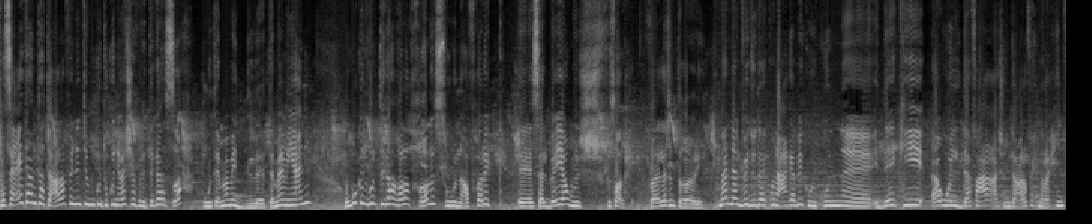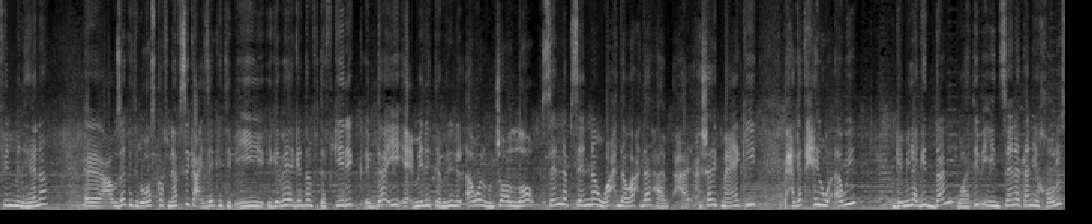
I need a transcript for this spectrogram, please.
فساعتها أنت هتعرفي إن انت ممكن تكوني ماشية في الاتجاه الصح وتمام تمام يعني وممكن يكون اتجاه غلط خالص وإن أفكارك سلبية ومش في صالحك فلازم تغيريها أتمنى الفيديو ده يكون عجبك ويكون آه، إداكي أول دفعة عشان تعرفي إحنا رايحين فين من هنا. آه، عاوزاكي تبقي واثقة في نفسك عايزاكي تبقي إيجابية جدا في تفكيرك. ابدأي اعملي التمرين الأول وإن شاء الله سنة بسنة واحدة واحدة هشارك معاكي بحاجات حلوة قوي جميلة جدا وهتبقي إنسانة تانية خالص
